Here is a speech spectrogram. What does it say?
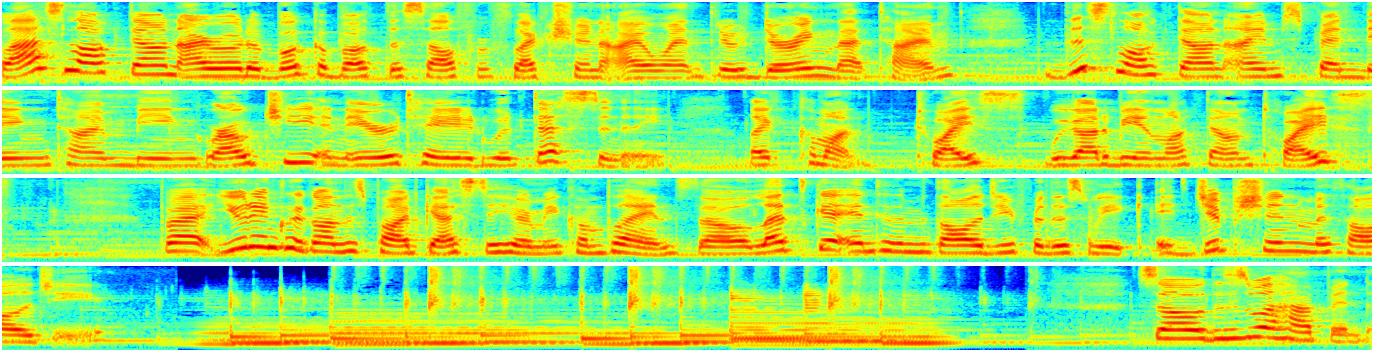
Last lockdown, I wrote a book about the self reflection I went through during that time. This lockdown, I'm spending time being grouchy and irritated with destiny. Like, come on, twice? We gotta be in lockdown twice? But you didn't click on this podcast to hear me complain, so let's get into the mythology for this week Egyptian mythology. So, this is what happened.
